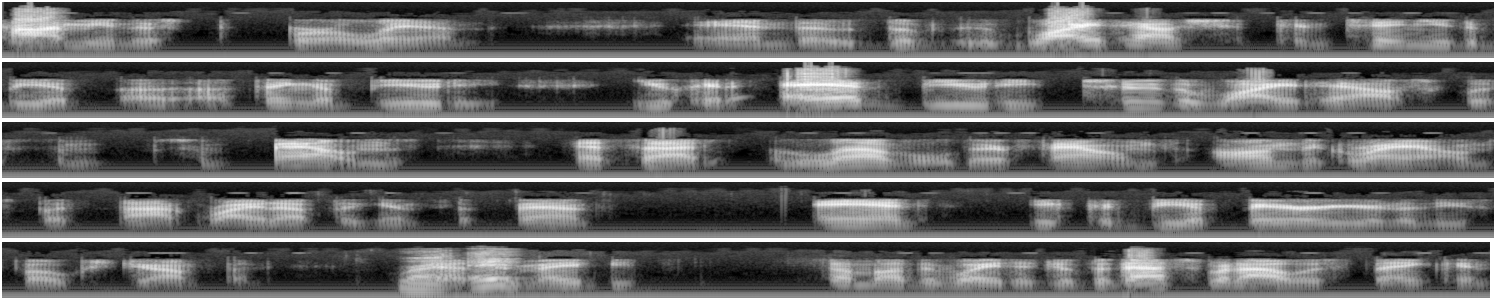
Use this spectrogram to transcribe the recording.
communist Berlin. And the, the White House should continue to be a, a, thing of beauty. You could add beauty to the White House with some some fountains at that level. They're fountains on the grounds, but not right up against the fence. And it could be a barrier to these folks jumping. Right. Now, there may be some other way to do it, but that's what I was thinking.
